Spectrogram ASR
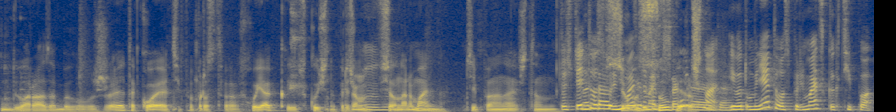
два раза было уже такое, типа, просто хуяк и скучно. Причем все нормально. Типа, знаешь, там... То есть Ну, это это воспринимается как скучно, Да, да. и вот у меня это воспринимается как типа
